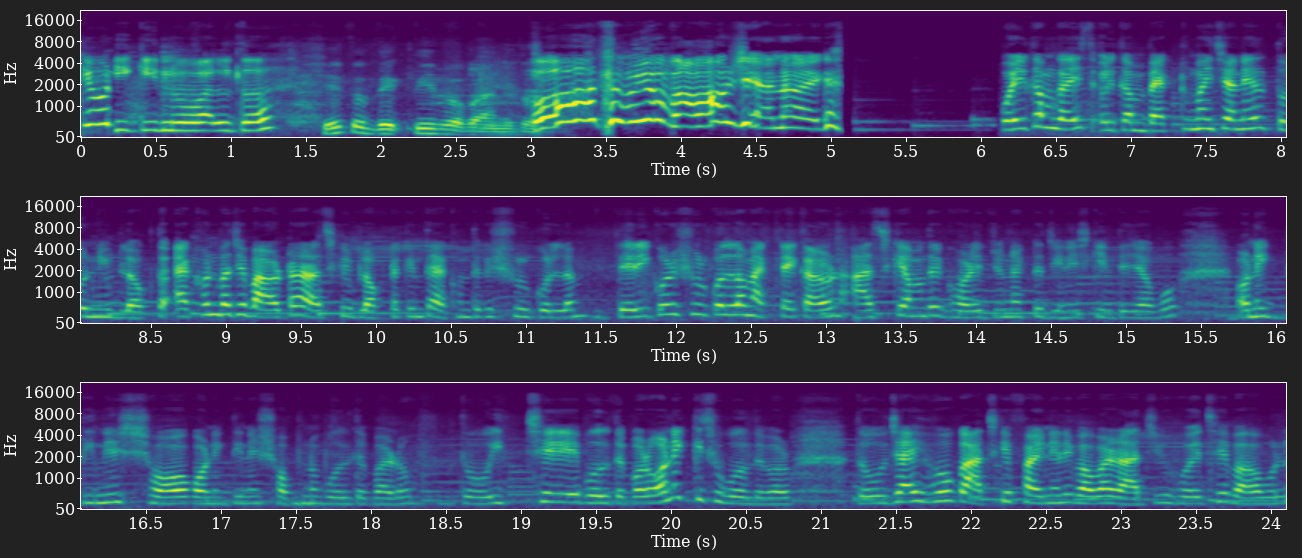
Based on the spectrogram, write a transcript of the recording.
কেউ কি কিনবো বলতো? সে তো দেখতেই পাবো ও তুমিও বাবাও শেয়ানো হয়ে গেছে। Welcome guys, welcome back to my channel Tonni blog. তো এখন বাজে বারোটা, আর আজকের ব্লগটা কিন্তু এখন থেকে শুরু করলাম। দেরি করে শুরু করলাম একটাই কারণ, আজকে আমাদের ঘরের জন্য একটা জিনিস কিনতে যাব। অনেক দিনের শখ, অনেক দিনের স্বপ্ন বলতে পারো, তো ইচ্ছে বলতে পারো, অনেক কিছু বলতে পারো। তো যাই হোক, আজকে ফাইনালি বাবা রাজি হয়েছে। বাবা বলল,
